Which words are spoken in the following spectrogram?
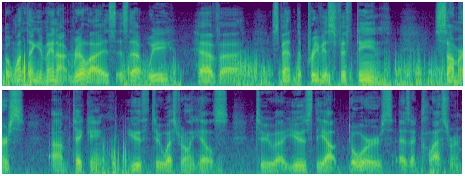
But one thing you may not realize is that we have uh, spent the previous 15 summers um, taking youth to West Rolling Hills to uh, use the outdoors as a classroom.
